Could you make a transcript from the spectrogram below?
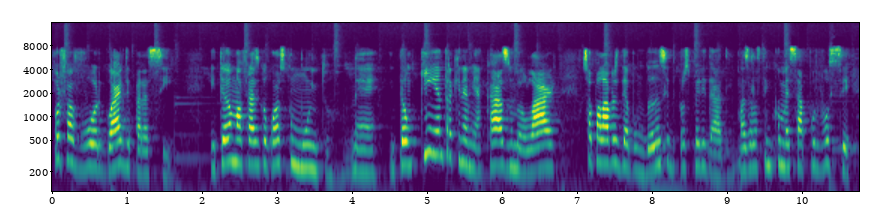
por favor, guarde para si. Então é uma frase que eu gosto muito, né? Então, quem entra aqui na minha casa, no meu lar, são palavras de abundância e de prosperidade, mas elas têm que começar por você.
